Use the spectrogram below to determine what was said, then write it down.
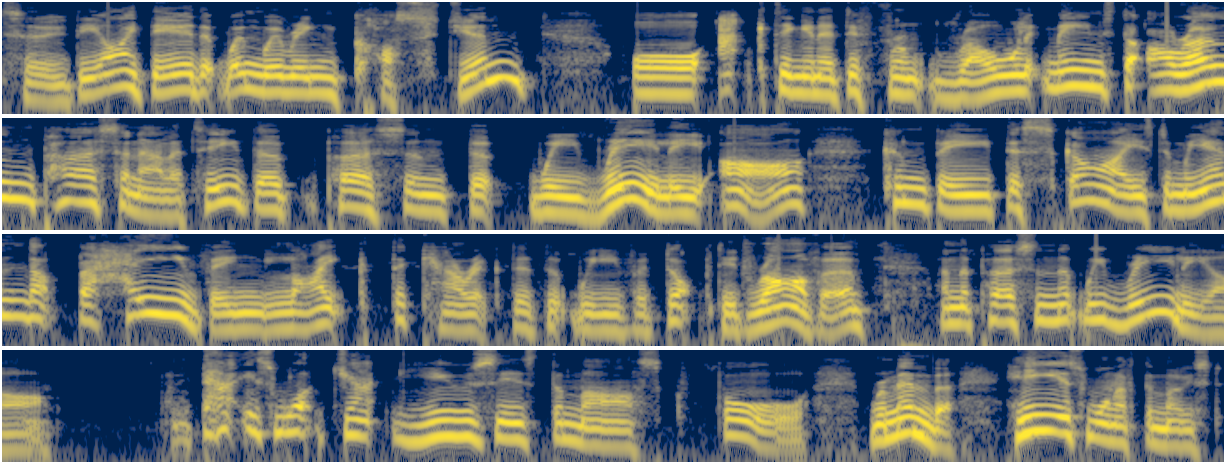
to. The idea that when we're in costume or acting in a different role, it means that our own personality, the person that we really are, can be disguised and we end up behaving like the character that we've adopted rather than the person that we really are. That is what Jack uses the mask for. Remember, he is one of the most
